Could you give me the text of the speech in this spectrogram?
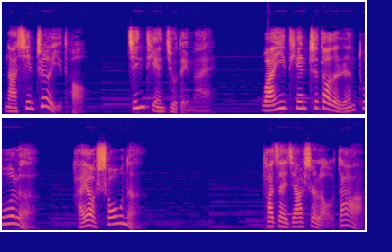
哪信这一套？今天就得埋，晚一天知道的人多了，还要烧呢。他在家是老大，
